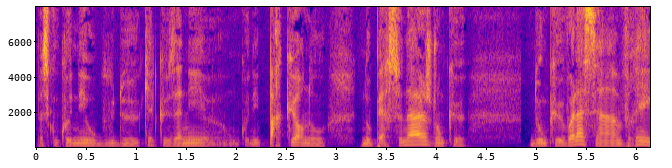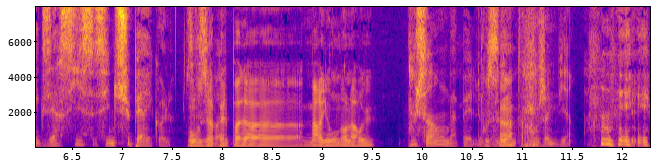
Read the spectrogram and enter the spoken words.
parce qu'on connaît au bout de quelques années, on connaît par cœur nos, nos personnages. Donc donc voilà, c'est un vrai exercice. C'est une super école. On vous appelle pas Marion dans la rue? Poussin, on m'appelle de Poussin. temps j'aime bien. Et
